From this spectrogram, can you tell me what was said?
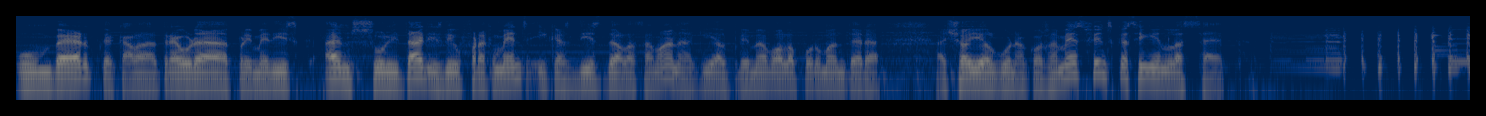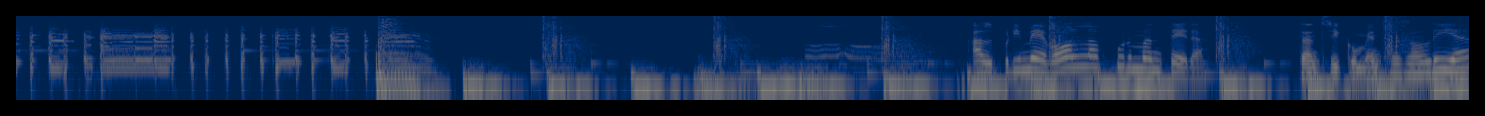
Humbert, que acaba de treure el primer disc en solitari, es diu Fragments, i que és disc de la setmana, aquí, el primer vol a Formentera. Això i alguna cosa més, fins que siguin les 7. El primer vol a Formentera. Tant si comences el dia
